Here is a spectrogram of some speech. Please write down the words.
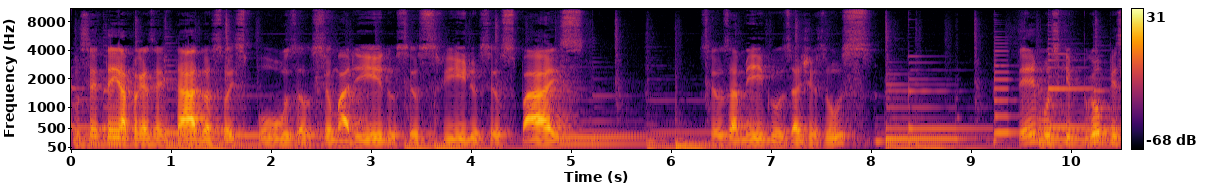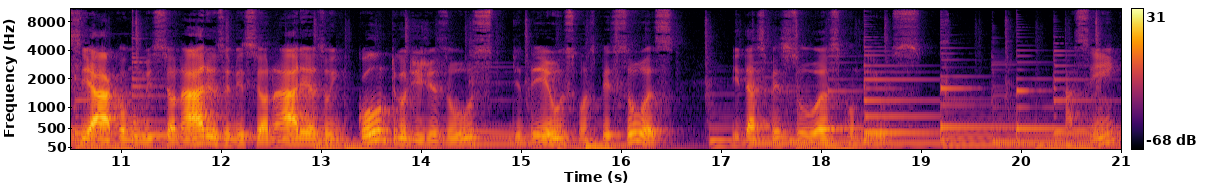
você tem apresentado a sua esposa, o seu marido, seus filhos, seus pais, seus amigos a Jesus? Temos que propiciar como missionários e missionárias o encontro de Jesus, de Deus com as pessoas e das pessoas com Deus. Assim,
